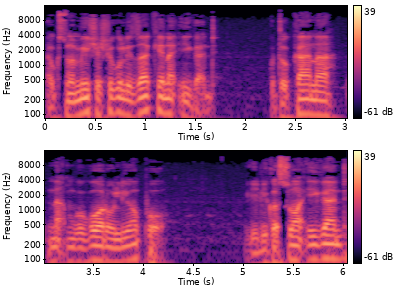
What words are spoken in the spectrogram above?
na kusimamisha shughuli zake na IGAD kutokana na mgogoro uliopo. Ilikosoa IGAD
